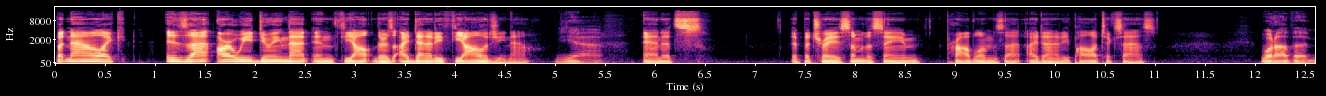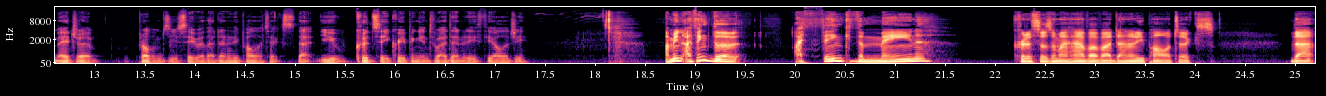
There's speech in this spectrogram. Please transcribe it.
But now, like, is that are we doing that in theo? There's identity theology now, Yeah. and it's it betrays some of the same problems that identity politics has. What are the major problems you see with identity politics that you could see creeping into identity theology? I mean, I think the I think the main criticism I have of identity politics that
